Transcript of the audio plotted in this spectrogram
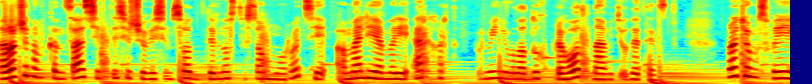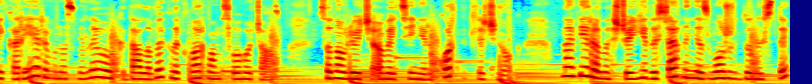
Народжена в Канзасі в 1897 році, Амелія Марі Ерхарт випромінювала дух пригод навіть у дитинстві. Протягом своєї кар'єри вона сміливо кидала виклик нормам свого часу, встановлюючи авіаційні рекорди для жінок. Вона вірила, що її досягнення зможуть донести,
